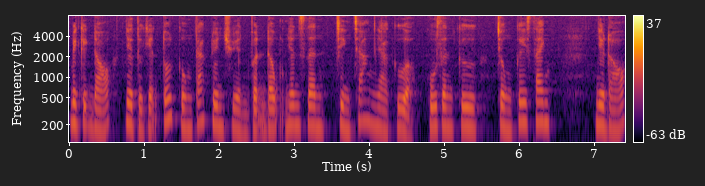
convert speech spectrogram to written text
Bên cạnh đó, nhờ thực hiện tốt công tác tuyên truyền vận động nhân dân, chỉnh trang nhà cửa, khu dân cư, trồng cây xanh. Nhờ đó,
